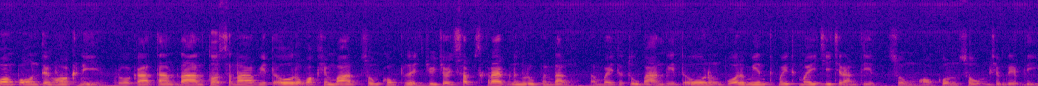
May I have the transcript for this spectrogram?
បងប្អូនទាំងអស់គ្នារាល់ការតាមដានទស្សនាវីដេអូរបស់ខ្ញុំបាទសូមកុំភ្លេចជួយចុច Subscribe និងរូបបណ្ដឹងដើម្បីទទួលបានវីដេអូនិងព័ត៌មានថ្មីៗជាច្រើនទៀតសូមអរគុណសូមជម្រាបលា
